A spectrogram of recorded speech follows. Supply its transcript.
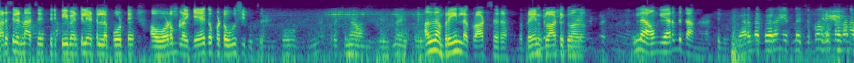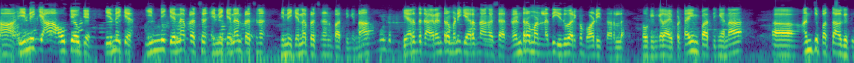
கடைசியில் என்னாச்சு? திருப்பி வென்டிலேட்டர்ல போட்டு அவ உடம்புல ஏகப்பட்ட ஊசி குத்து அதுதான் பிரெயின்ல கிளாட் சார் இந்த பிரெயின் கிளாட்டுக்கு வந்து இல்ல அவங்க இறந்துட்டாங்க இறந்த பேரும் எட்டு லட்சம் ரூபாய் இன்னைக்கு ஓகே ஓகே இன்னைக்கு இன்னைக்கு என்ன பிரச்சனை இன்னைக்கு என்ன பிரச்சனை இன்னைக்கு என்ன பிரச்சனைன்னு பாத்தீங்கன்னா இறந்துட்டாங்க. ரெண்டரை மணிக்கு இறந்தாங்க சார் ரெண்டரை மணில இருந்து இது வரைக்கும் பாடி தரல. ஓகேங்களா இப்போ டைம் பாத்தீங்கன்னா அஞ்சு பத்து ஆகுது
